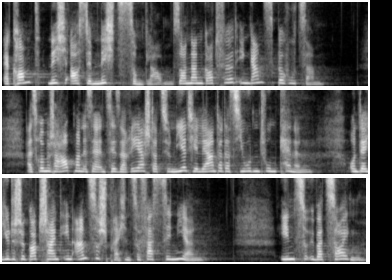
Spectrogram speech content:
Er kommt nicht aus dem Nichts zum Glauben, sondern Gott führt ihn ganz behutsam. Als römischer Hauptmann ist er in Caesarea stationiert, hier lernt er das Judentum kennen. Und der jüdische Gott scheint ihn anzusprechen, zu faszinieren, ihn zu überzeugen.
